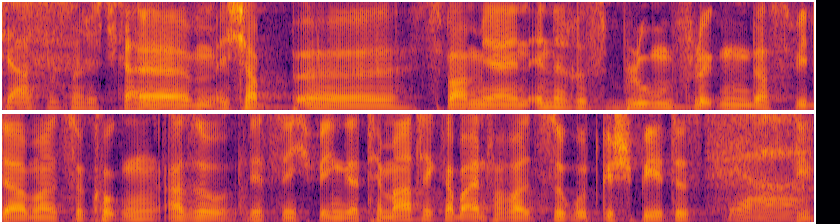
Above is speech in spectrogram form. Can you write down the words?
Ja, das ist eine richtig geile Ähm, ich habe, äh, es war mir ein inneres Blumenpflücken, das wieder mal zu gucken. Also jetzt nicht wegen der Thematik, aber einfach, weil es so gut gespielt ist. Ja. Wie,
